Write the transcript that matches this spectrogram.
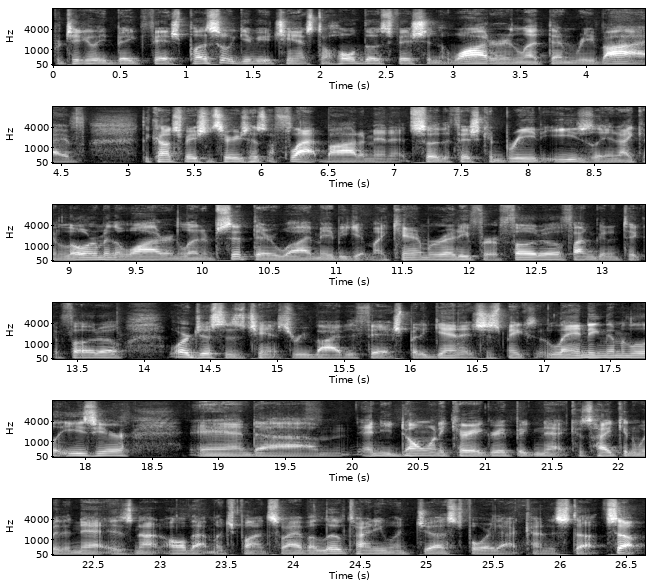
particularly big fish. Plus, it will give you a chance to hold those fish in the water and let them revive. The conservation series has a flat bottom in it, so the fish can breathe easily, and I can lower them in the water and let them sit there while I maybe get my camera ready for a photo if I'm going to take a photo, or just as a chance to revive the fish. But again, it just makes landing them a little easier and um, and you don't want to carry a great big net because hiking with a net is not all that much fun. So I have a little tiny one just for that kind of stuff. So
